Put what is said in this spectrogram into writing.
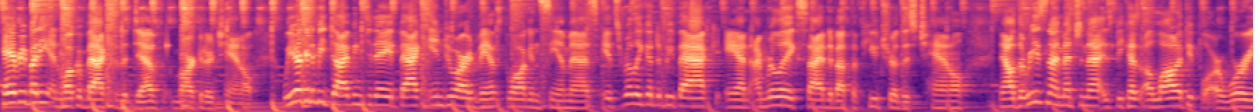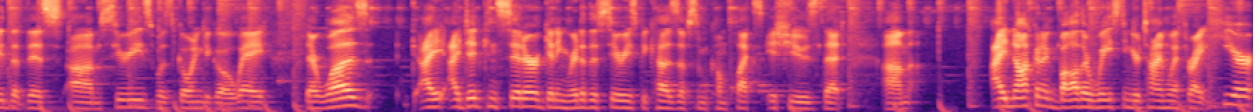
Hey everybody and welcome back to the Dev Marketer channel. We are going to be diving today back into our advanced blog in CMS. It's really good to be back and I'm really excited about the future of this channel. Now the reason I mention that is because a lot of people are worried that this um, series was going to go away. There was, I, I did consider getting rid of this series because of some complex issues that um, I'm not going to bother wasting your time with right here,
